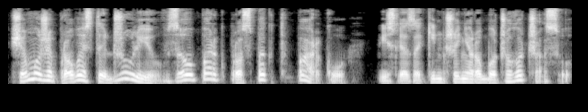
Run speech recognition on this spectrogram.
що може провести Джулію в зоопарк проспект парку після закінчення робочого часу.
